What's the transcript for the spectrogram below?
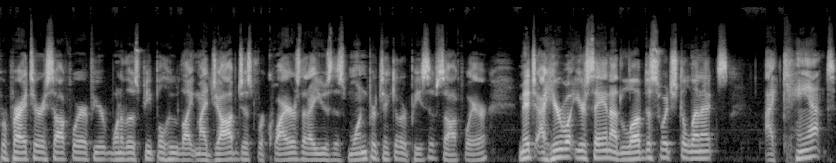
proprietary software if you're one of those people who like my job just requires that I use this one particular piece of software. Mitch, I hear what you're saying. I'd love to switch to Linux. I can't.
